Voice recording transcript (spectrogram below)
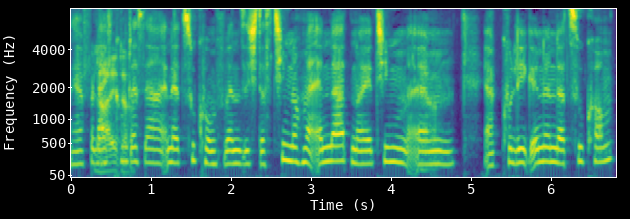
Ja, vielleicht Leider. kommt das ja in der Zukunft, wenn sich das Team nochmal ändert, neue Team, ähm, ja. ja, KollegInnen dazukommen.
